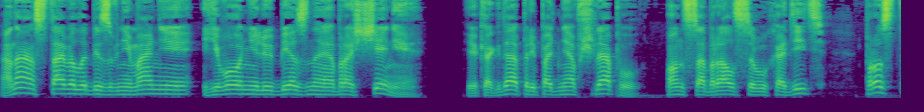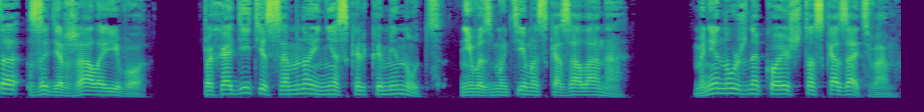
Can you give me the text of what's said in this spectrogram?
Она оставила без внимания его нелюбезное обращение, и когда, приподняв шляпу, он собрался уходить, просто задержала его. «Походите со мной несколько минут», – невозмутимо сказала она. «Мне нужно кое-что сказать вам».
